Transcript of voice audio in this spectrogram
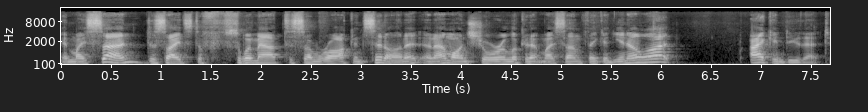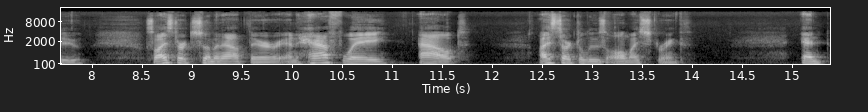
And my son decides to f- swim out to some rock and sit on it. And I'm on shore looking at my son, thinking, you know what? I can do that too. So I start swimming out there, and halfway out, I start to lose all my strength. And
